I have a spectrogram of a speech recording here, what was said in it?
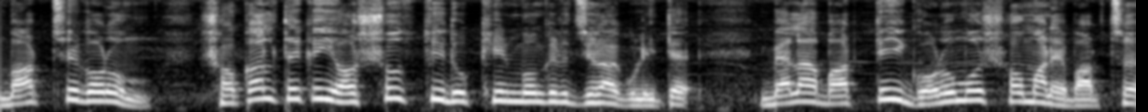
বাড়ছে গরম। সকাল থেকেই অস্বস্তি দক্ষিণবঙ্গের জেলাগুলিতে। বেলা বাড়তেই গরমও সমানে বাড়ছে।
